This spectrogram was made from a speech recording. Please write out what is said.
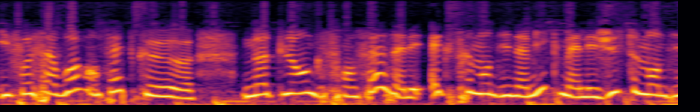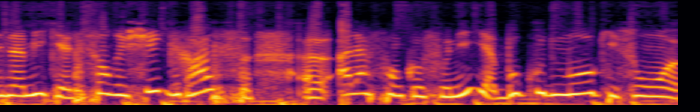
il faut savoir en fait que notre langue française, elle est extrêmement dynamique, mais elle est justement dynamique et elle s'enrichit grâce euh, à la francophonie. Il y a beaucoup de mots qui sont euh,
